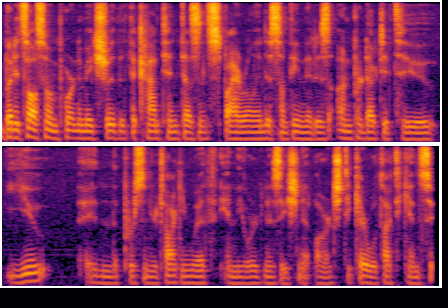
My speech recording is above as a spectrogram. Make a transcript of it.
but it's also important to make sure that the content doesn't spiral into something that is unproductive to you and the person you're talking with in the organization at large. Take care. We'll talk to you again soon.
